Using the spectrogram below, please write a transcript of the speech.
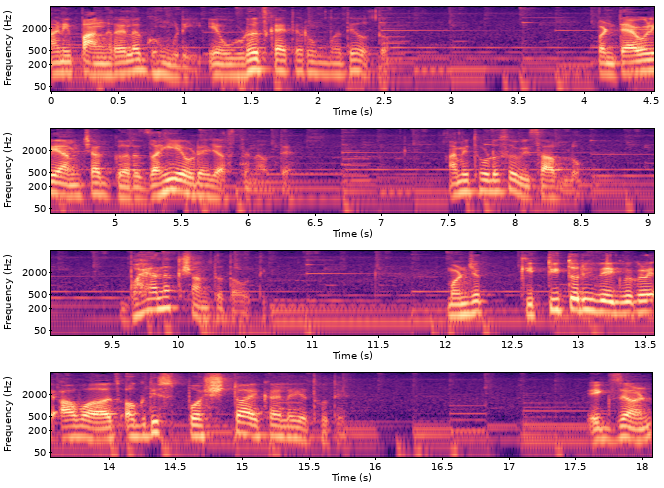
आणि पांघरायला घोंगडी एवढंच काय त्या रूममध्ये होतं. पण त्यावेळी आमच्या गरजाही एवढ्या जास्त नव्हत्या. आम्ही थोडंसं विसावलो. भयानक शांतता होती. म्हणजे कितीतरी वेगवेगळे आवाज अगदी स्पष्ट ऐकायला येत होते. एक जण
